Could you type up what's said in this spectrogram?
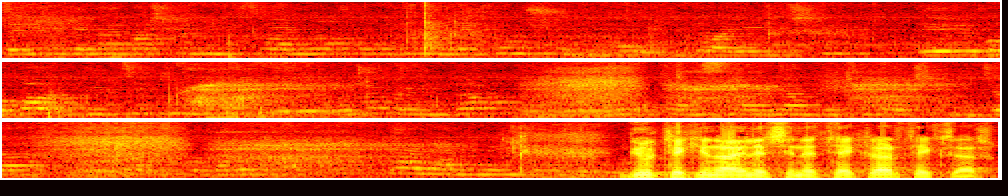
Sayın Genel Başkanımız Sayın Altınoğlu ne konuşuldu bu iddiaya ilişkin? Ee, baba Gültekin e, Ocak ayında e, bu kendisini arayan açıklayacağı e, açıklamaları var. Değerlendirmenizi öneriyorum. Gültekin ailesine tekrar tekrar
